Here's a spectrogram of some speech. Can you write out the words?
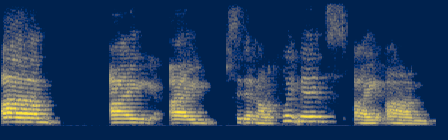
Um, I I sit in on appointments. I um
